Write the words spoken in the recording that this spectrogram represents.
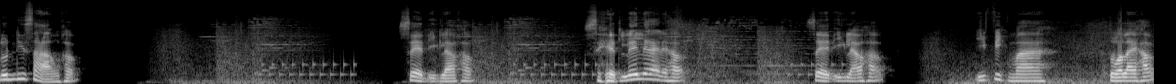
รุ่นที่สามครับ เศษอีกแล้วครับ เศษเรื่อยๆเลยครับ เศษอีกแล้วครับอีฟิกมาตัวอะไรครับ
